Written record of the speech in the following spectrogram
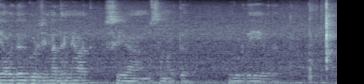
याबद्दल गुरुजींना धन्यवाद. श्रीराम समर्थ. गुरुदेव दत्त.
